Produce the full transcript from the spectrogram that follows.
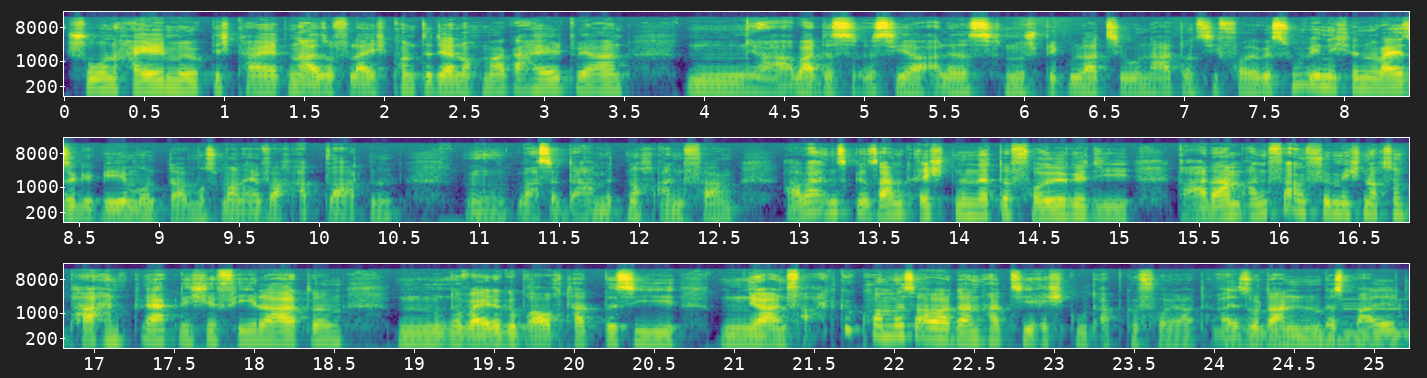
schon Heilmöglichkeiten. Also vielleicht konnte der nochmal geheilt werden. Ja, aber das ist hier alles nur Spekulation. Da hat uns die Folge zu wenig Hinweise gegeben und da muss man einfach abwarten, was sie damit noch anfangen Anfang. Aber insgesamt echt eine nette Folge, die gerade am Anfang für mich noch so ein paar handwerkliche Fehler hatte, und eine Weile gebraucht hat, bis sie ja in Fahrt gekommen ist, aber dann hat sie echt gut abgefeuert. Also dann bis bald.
